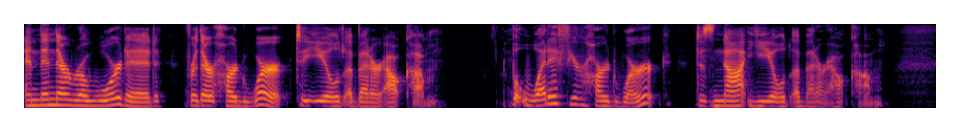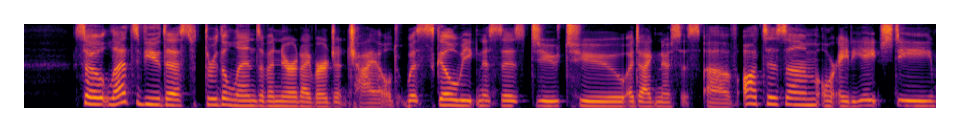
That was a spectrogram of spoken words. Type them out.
and then they're rewarded for their hard work to yield a better outcome. But what if your hard work does not yield a better outcome? So let's view this through the lens of a neurodivergent child with skill weaknesses due to a diagnosis of autism or ADHD,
